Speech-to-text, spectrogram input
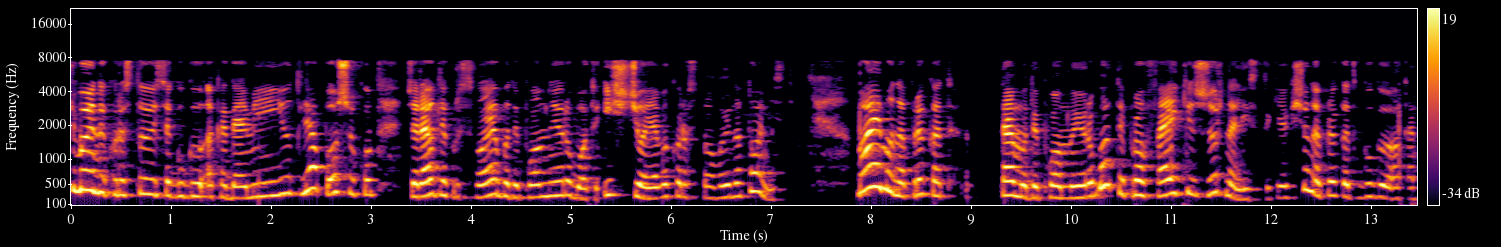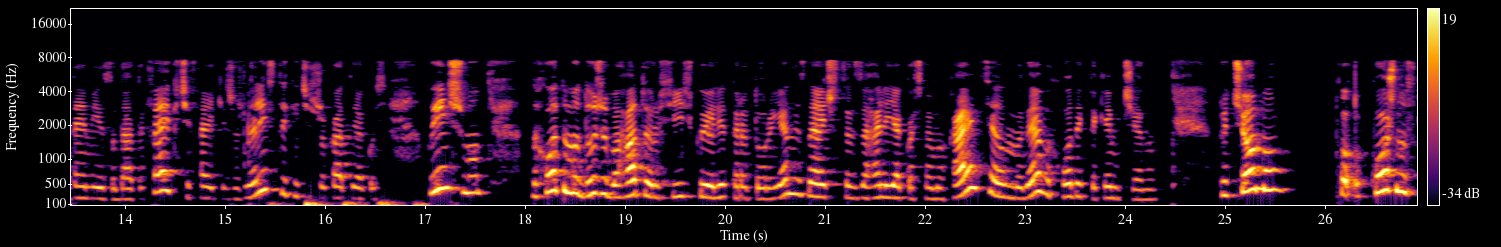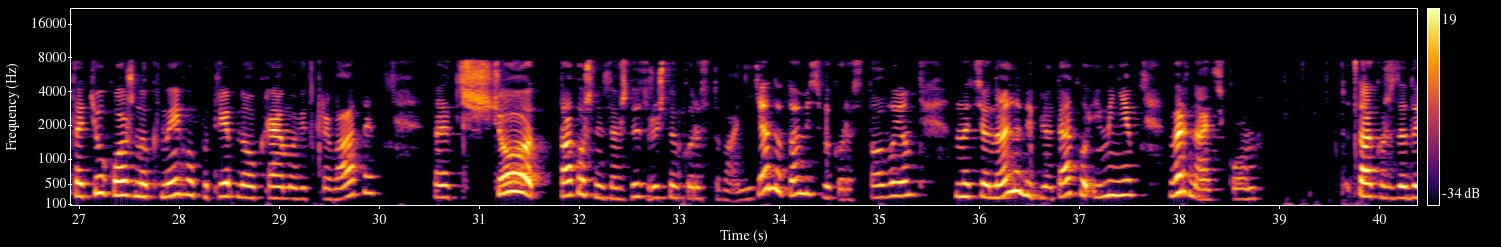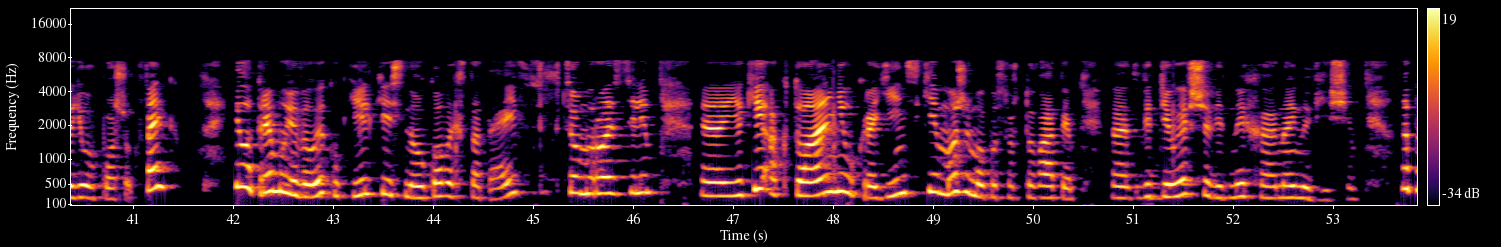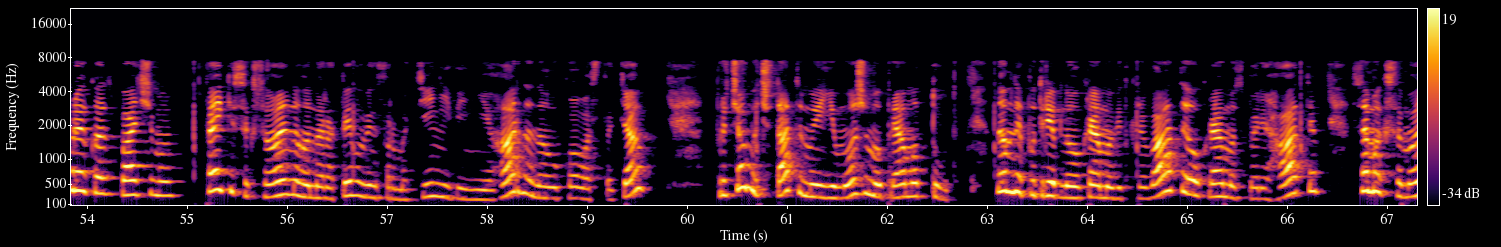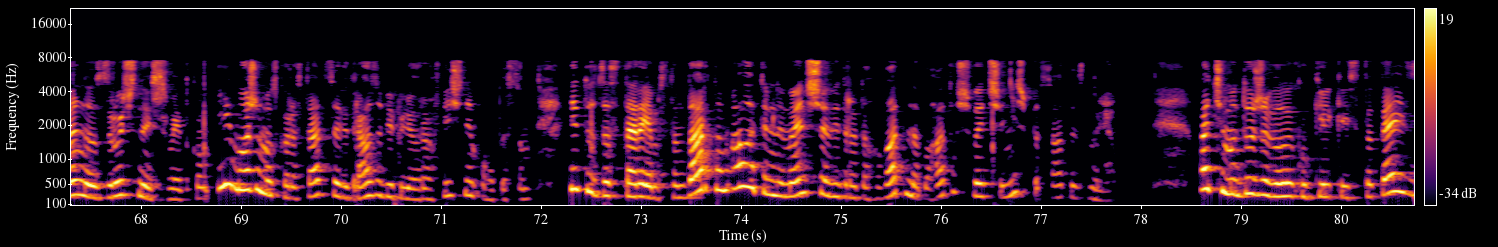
Чому я не користуюся Google Академією для пошуку джерел для курсової або дипломної роботи? І що я використовую натомість? Маємо, наприклад, тему дипломної роботи про фейки з журналістики. Якщо, наприклад, в Google Академії задати фейк чи фейки з журналістики, чи шукати якось по-іншому, знаходимо дуже багато російської літератури. Я не знаю, чи це взагалі якось вимикається, але в мене виходить таким чином. Причому кожну статтю, кожну книгу потрібно окремо відкривати. Е, що також не завжди зручно в користуванні. Я натомість використовую Національну бібліотеку імені Вернацького. Також задаю пошук фейк і отримую велику кількість наукових статей в цьому розділі, е, які актуальні українські, можемо посортувати, е, відділивши від них найновіші. Наприклад, бачимо фейки сексуального наративу в інформаційній війні, гарна наукова стаття. Причому читати ми її можемо прямо тут. Нам не потрібно окремо відкривати, окремо зберігати, все максимально зручно і швидко. І можемо скористатися відразу бібліографічним описом. Він тут за старим стандартом, але тим не менше відредагувати набагато швидше, ніж писати з нуля. Бачимо дуже велику кількість статей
